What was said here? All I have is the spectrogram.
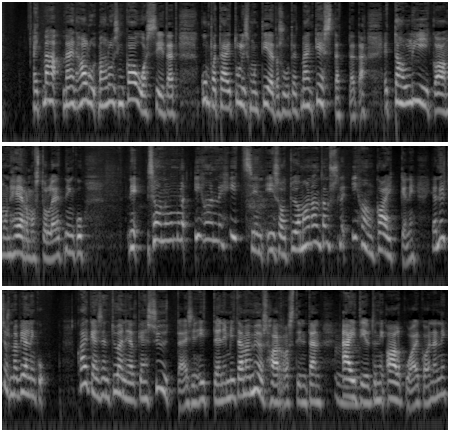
että mä, mä, en halu, mä haluaisin kauas siitä, että kumpa tämä ei tulisi mun tietoisuuteen, että mä en kestä tätä, että tämä on liikaa mun hermostolle, että niinku, niin se on ollut mulle ihan hitsin iso työ. Mä oon antanut sille ihan kaikkeni. Ja nyt jos mä vielä niinku kaiken sen työn jälkeen syyttäisin itteeni, mitä mä myös harrastin tämän mm. äitiyteni alkuaikoina, niin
